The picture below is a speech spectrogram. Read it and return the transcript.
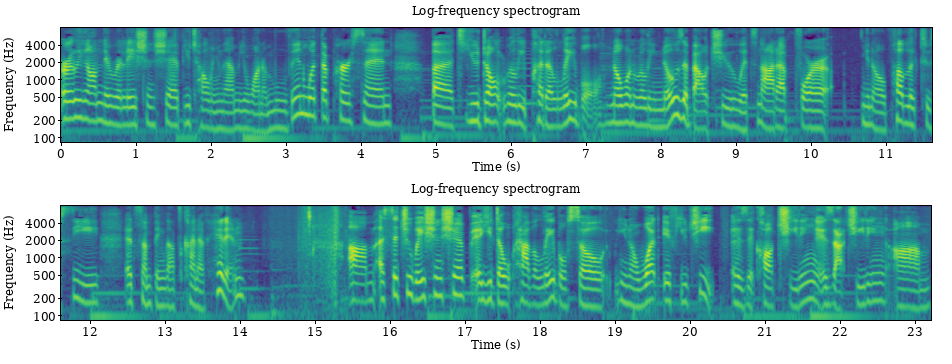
Early on their relationship, you telling them you want to move in with the person, but you don't really put a label. No one really knows about you. It's not up for, you know, public to see. It's something that's kind of hidden um, a situationship, uh, you don't have a label. So, you know, what if you cheat? Is it called cheating? Is that cheating? Um,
